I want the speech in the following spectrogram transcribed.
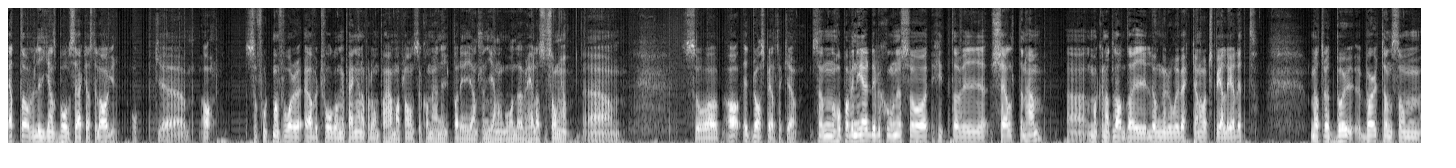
Ett av ligans bollsäkraste lag. Och eh, ja, så fort man får över två gånger pengarna på dem på hemmaplan så kommer jag nypa det egentligen genomgående över hela säsongen. Eh, så ja, ett bra spel tycker jag. Sen hoppar vi ner i divisioner så hittar vi Cheltenham. Eh, de har kunnat ladda i lugn och ro i veckan och varit spelledigt. Möter ett Bur- Burton som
